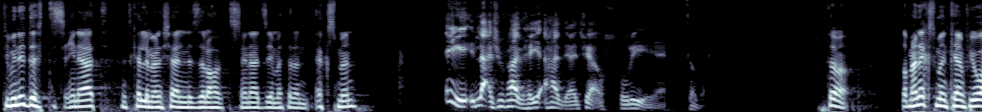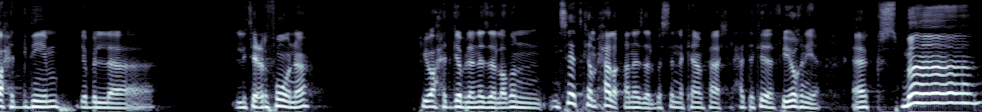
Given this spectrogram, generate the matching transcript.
تبي نبدا في التسعينات نتكلم عن الاشياء اللي نزلوها في التسعينات زي مثلا إكس مان إي لا شوف هذه هي هذه أشياء أسطورية يعني تعتبر تمام. طبعا إكس مان كان في واحد قديم قبل آه، اللي تعرفونه. في واحد قبله نزل أظن نسيت كم حلقة نزل بس إنه كان فاشل. حتى كذا في أغنية إكس مان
